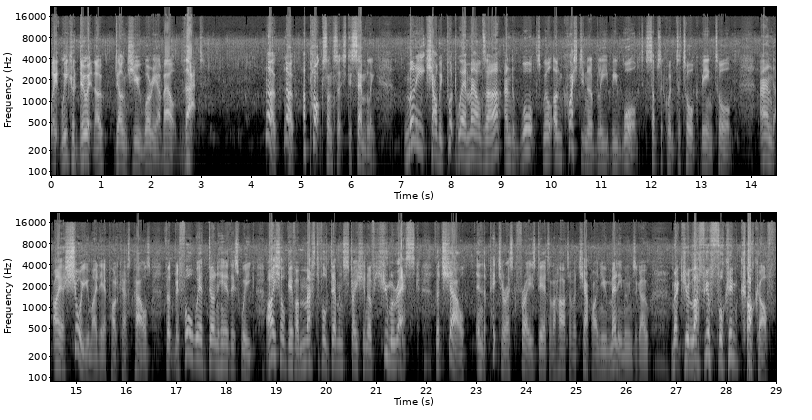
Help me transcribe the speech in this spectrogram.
We, we could do it, though. Don't you worry about that. No, no, a pox on such dissembling. Money shall be put where mouths are, and walks will unquestionably be walked subsequent to talk being talked. And I assure you, my dear podcast pals, that before we're done here this week, I shall give a masterful demonstration of humoresque that shall, in the picturesque phrase dear to the heart of a chap I knew many moons ago, make you laugh your fucking cock off.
